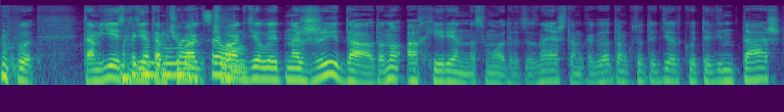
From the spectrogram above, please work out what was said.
Вот. Там есть, Ну, где там ну, чувак, чувак делает ножи, да, вот оно охеренно смотрится, знаешь, там, когда там кто-то делает какой-то винтаж,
